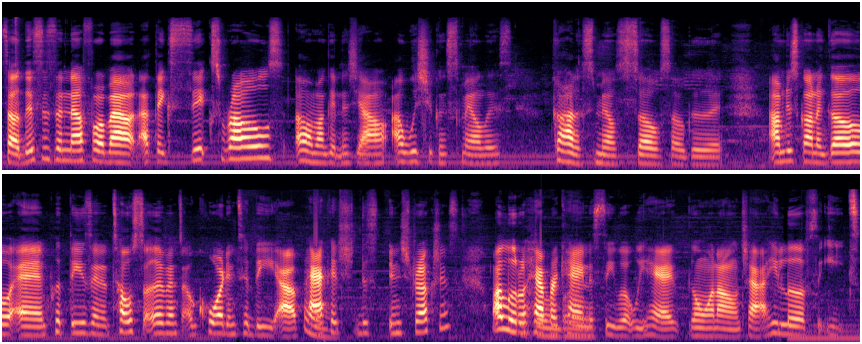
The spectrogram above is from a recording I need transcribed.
so this is enough for about, I think, six rolls. Oh my goodness, y'all. I wish you can smell this. Garlic smells so, so good. I'm just going to go and put these in the toaster ovens according to the uh, hmm. package mm. instructions. My little helper came to see what we had going on, child. He loves to eat.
